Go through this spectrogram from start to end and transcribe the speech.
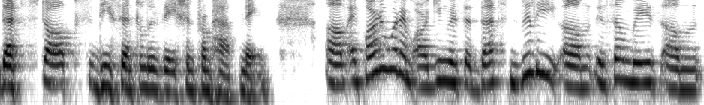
that stops decentralization from happening. Um, and part of what I'm arguing is that that's really, um, in some ways, um,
